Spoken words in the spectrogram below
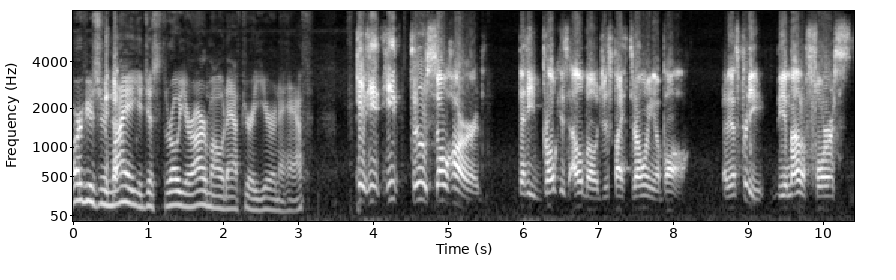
Or if you're Zumaya, you just throw your arm out after a year and a half. dude. He he threw so hard that he broke his elbow just by throwing a ball. I mean, that's pretty. The amount of force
